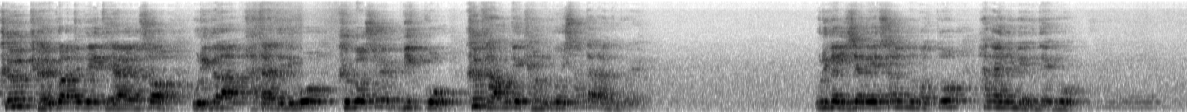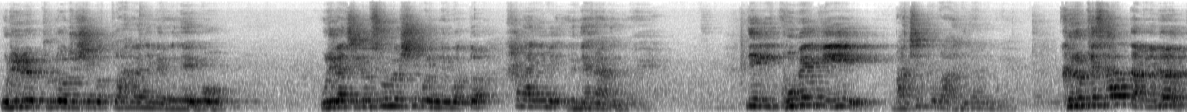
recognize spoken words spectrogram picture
그 결과들에 대하여서 우리가 받아들이고 그것을 믿고 그 가운데 견고히 선다라는 거예요. 우리가 이 자리에 서 있는 것도 하나님의 은혜고 우리를 불러주신 것도 하나님의 은혜고 우리가 지금 숨을 쉬고 있는 것도 하나님의 은혜라는 거예요. 근데 이 고백이 마침표가 아니라는 거예요. 그렇게 살았다면은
